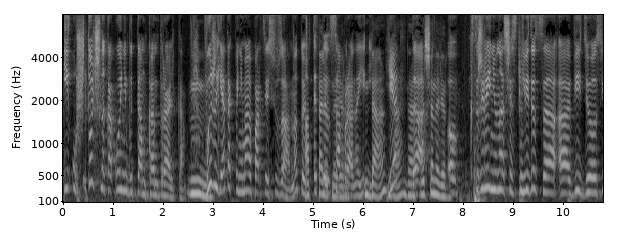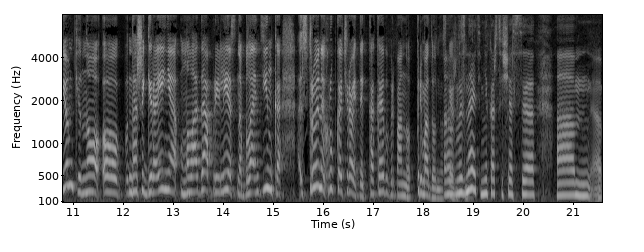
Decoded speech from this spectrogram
И уж точно какой-нибудь там контральто. М. Вы же, я так понимаю, партия Сюзанна, то есть это Абсолютно сопрано. верно. Да, е? да, да, совершенно верно. Э, К сожалению, у нас сейчас не ведется а, видеосъемки, но э, наша героиня молода, прелестна, блондинка, э, стройная, хрупкая, очаровательная. Какая вы примадонна, А, скажите? Вы знаете, мне кажется, сейчас э, э,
